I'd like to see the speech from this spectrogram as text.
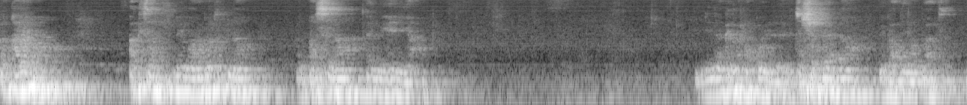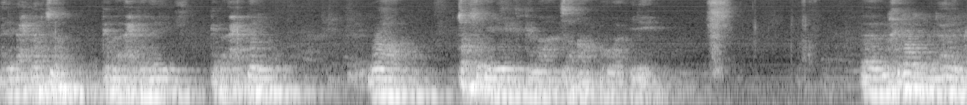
القرابة أكثر مما ربطتنا القصيرة المهنية. لأن كما نقول تشبعنا ببعضنا البعض يعني أحببته كما أحببني كما أحبني. وتقت إليه كما تقى هو إليه. آه، من خلال العمل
